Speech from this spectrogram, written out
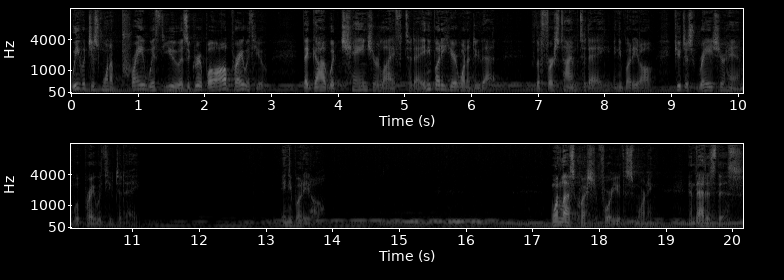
we would just want to pray with you as a group. Well, I'll pray with you that God would change your life today. Anybody here want to do that for the first time today? Anybody at all? If you just raise your hand, we'll pray with you today. Anybody at all? One last question for you this morning, and that is this.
